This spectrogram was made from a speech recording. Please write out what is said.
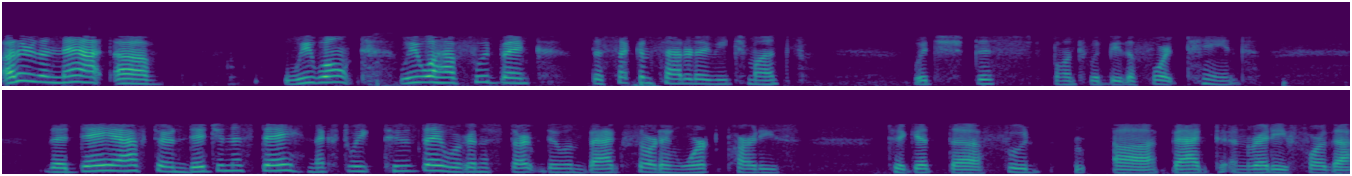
other than that, uh, we won't. We will have food bank the second Saturday of each month, which this month would be the 14th. The day after Indigenous Day, next week Tuesday, we're going to start doing bag sorting work parties to get the food uh, bagged and ready for the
